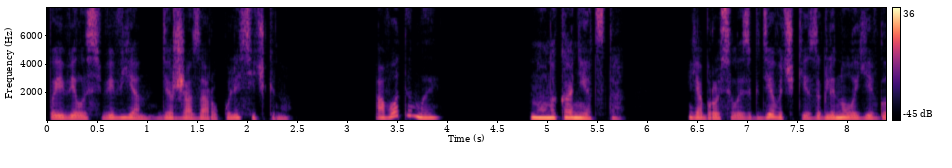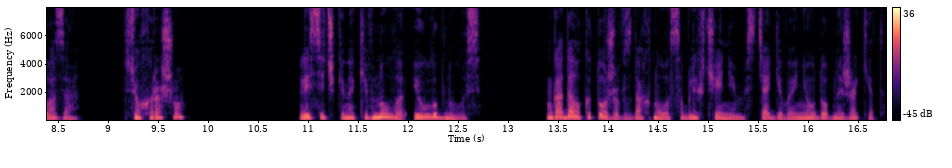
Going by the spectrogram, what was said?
появилась Вивьен, держа за руку Лисичкину. А вот и мы. Ну, наконец-то. Я бросилась к девочке и заглянула ей в глаза. Все хорошо? Лисичкина кивнула и улыбнулась. Гадалка тоже вздохнула с облегчением, стягивая неудобный жакет.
